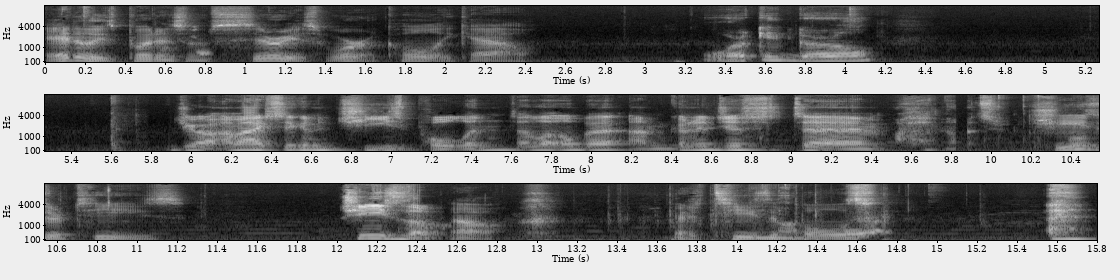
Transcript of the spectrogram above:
Italy's put in some serious work. Holy cow. Work it, girl. Do you know, I'm actually going to cheese Poland a little bit. I'm going to just um, oh, no, it's Cheese or tease? cheese them. Oh. Gotta tease the Poles. I'm,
